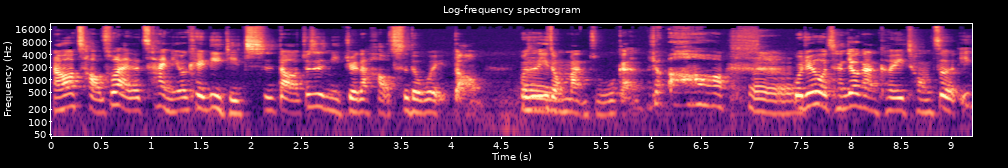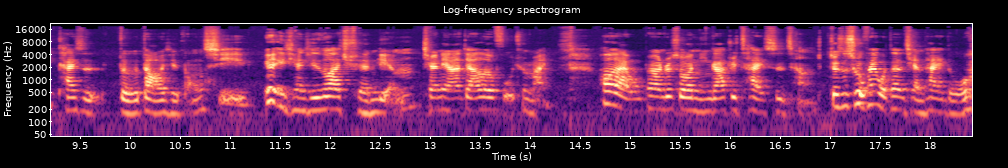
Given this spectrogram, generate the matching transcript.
然后炒出来的菜，你又可以立即吃到，就是你觉得好吃的味道，或者一种满足感。就哦，我觉得我成就感可以从这一开始得到一些东西，因为以前其实都在全联、全联啊、家乐福去买。后来我朋友就说你应该要去菜市场，就是除非我真的钱太多，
